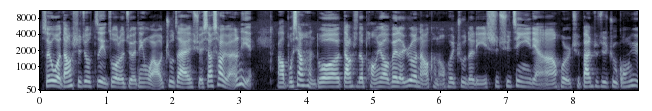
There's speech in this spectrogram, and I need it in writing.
所以我当时就自己做了决定，我要住在学校校园里。然后不像很多当时的朋友，为了热闹可能会住的离市区近一点啊，或者去搬出去住公寓。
